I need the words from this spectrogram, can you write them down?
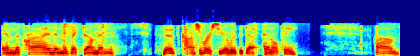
and the crime and the victim and the controversy over the death penalty um,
